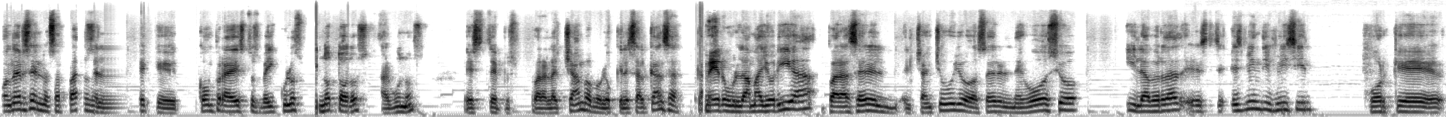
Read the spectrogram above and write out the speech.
ponerse en los zapatos del que compra estos vehículos, no todos, algunos, este, pues para la chamba, por lo que les alcanza, pero la mayoría para hacer el, el chanchullo, hacer el negocio, y la verdad este, es bien difícil porque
